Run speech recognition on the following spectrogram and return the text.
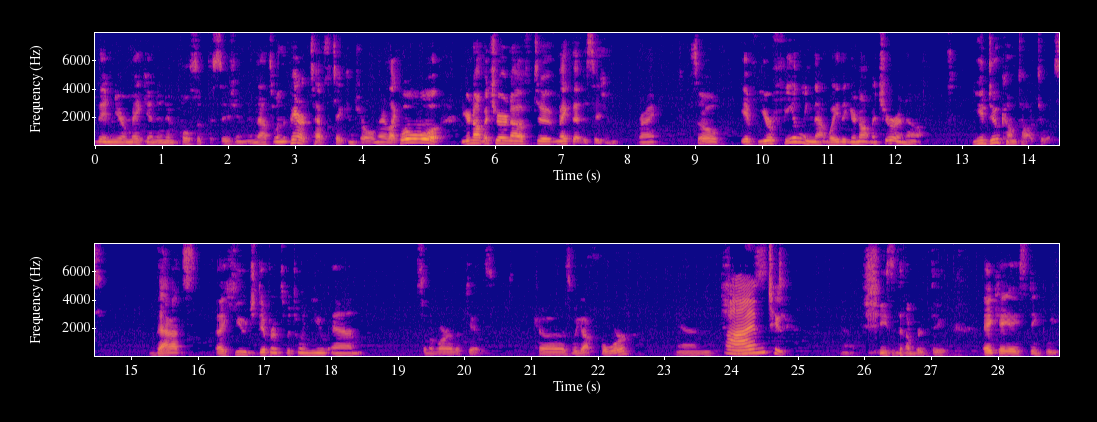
then you're making an impulsive decision. And that's when the parents have to take control. And they're like, whoa, whoa, whoa, you're not mature enough to make that decision, right? So if you're feeling that way, that you're not mature enough, you do come talk to us. That's a huge difference between you and some of our other kids. Because we got four, and she's, I'm two. no, she's number two, aka Stinkweed.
